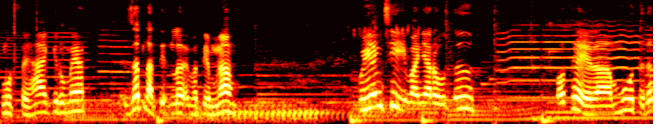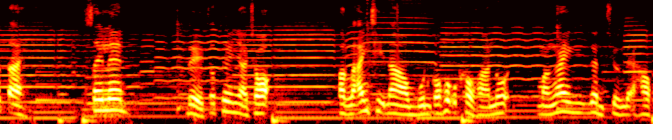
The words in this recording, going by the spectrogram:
1,2 km rất là tiện lợi và tiềm năng quý anh chị và nhà đầu tư có thể là mua thửa đất này xây lên để cho thuê nhà trọ hoặc là anh chị nào muốn có hộ khẩu Hà Nội mà ngay gần trường đại học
